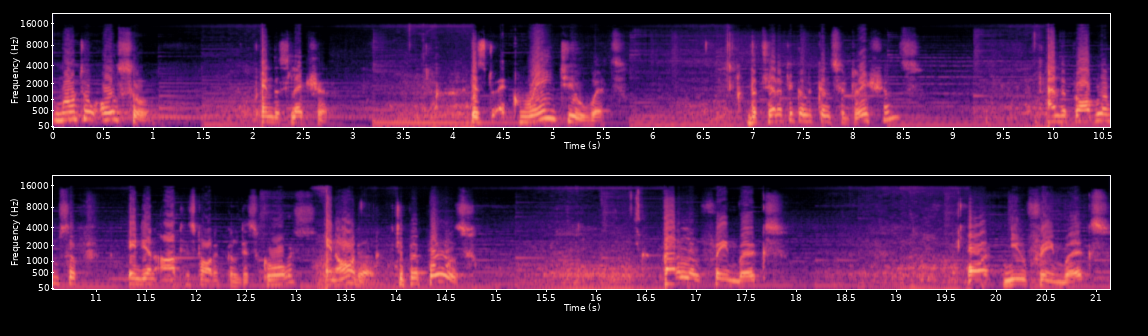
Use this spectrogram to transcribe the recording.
motto also in this lecture is to acquaint you with the theoretical considerations and the problems of Indian art historical discourse in order to propose parallel frameworks or new frameworks.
